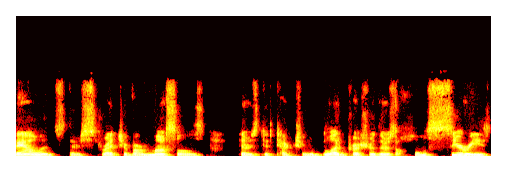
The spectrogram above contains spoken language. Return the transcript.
balance, there's stretch of our muscles, there's detection of blood pressure. There's a whole series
